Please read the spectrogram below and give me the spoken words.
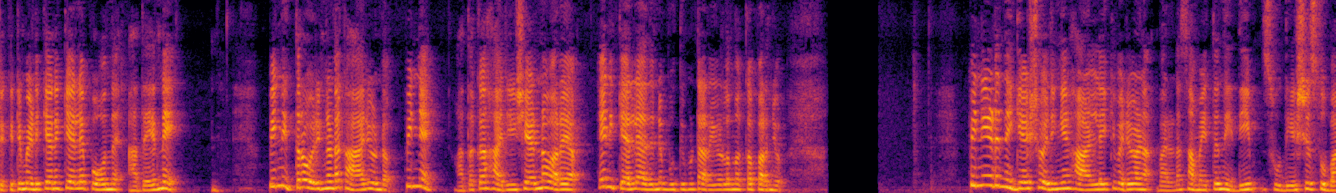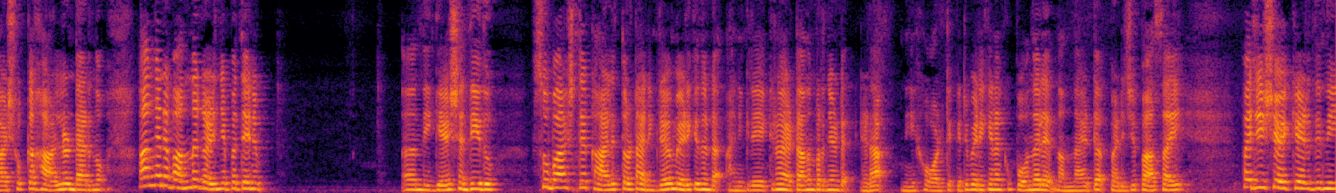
ടിക്കറ്റ് മേടിക്കാനൊക്കെ അല്ലേ പോകുന്നേ? അതേന്നേ. പിന്നെ ഇത്ര ഒരുങ്ങേണ്ട കാര്യമുണ്ടോ? പിന്നെ അതൊക്കെ ഹരീഷേണ്ണ പറയാം. എനിക്കല്ലേ അതിന്റെ ബുദ്ധിമുട്ട് അറിയുള്ളൂ എന്നൊക്കെ പറഞ്ഞു. പിന്നീട് നികേഷ് ഒരുങ്ങി ഹാളിലേക്ക് വരുവാണ്. വരണ സമയത്ത് നിധിയും സുധീഷ് സുഭാഷും ഒക്കെ ഹാളിലുണ്ടായിരുന്നു. അങ്ങനെ വന്നു കഴിഞ്ഞപ്പോഴത്തേനും നികേഷ് എന്ത് ചെയ്തു? സുഭാഷിന്റെ കാലിത്തോട്ട് അനുഗ്രഹം മേടിക്കുന്നുണ്ട്. അനുഗ്രഹിക്കണോ ഏട്ടാന്ന് പറഞ്ഞുണ്ട് എടാ നീ ഹോൾ ടിക്കറ്റ് മേടിക്കാനൊക്കെ പോകുന്നല്ലേ നന്നായിട്ട് പഠിച്ച് പാസ്സായി പരീക്ഷയൊക്കെ എഴുതി നീ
